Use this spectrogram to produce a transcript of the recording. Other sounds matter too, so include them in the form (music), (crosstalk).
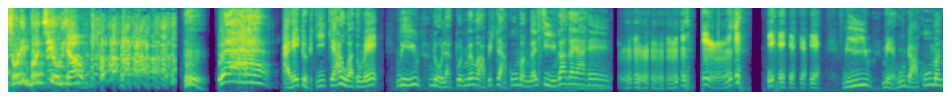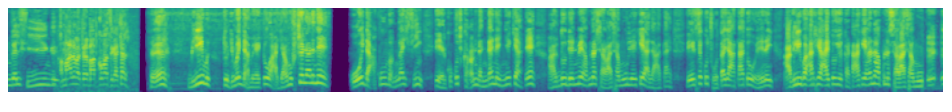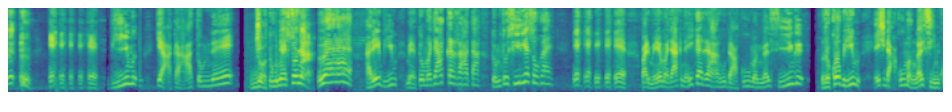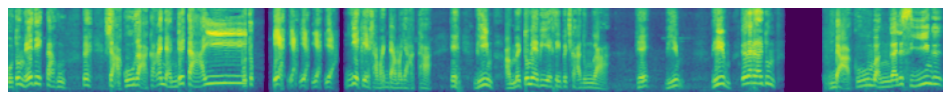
छोटी बच्ची हो क्या? अरे चुटकी क्या हुआ तुम्हें? भीम ढोलकपुर में वापस डाकू मंगल सिंह आ गया है। भीम मैं हूँ डाकू मंगल सिंह। हमारे मतलब आपको मत सिखा चल। हैं? भीम तुझ में जमे तो आ आजा मुझसे लड़ने। ओए डाकू मंगल सिंह तेरे को कुछ काम धंधा नहीं है क्या है? हर दो दिन में अपना सड़ा समूह लेके आ जाता है। तेरे से कुछ होता जाता तो है नहीं। अगली बार से आए तो ये कटा के आना अपना सड़ा समूह (laughs) भीम क्या कहा तुमने? जो तूने सुना। अरे भीम मैं तो मज़ाक कर रहा था। तुम तो सीरियस हो गए। (laughs) पर मैं मज़ाक नहीं कर रहा हूँ डाकू मंगल सिंह। रुको भीम इस डाकू मंगल सिंह को तो मैं देखता हूँ। (laughs) साकुरा का नंद ताई। या, कैसा बड्डा मज़ाक था। भीम अब मैं तुम्हें भी ऐसे ही पिचका दूँगा। हे भीम भीम इधर तुम। डाकू मंगल सिंह।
